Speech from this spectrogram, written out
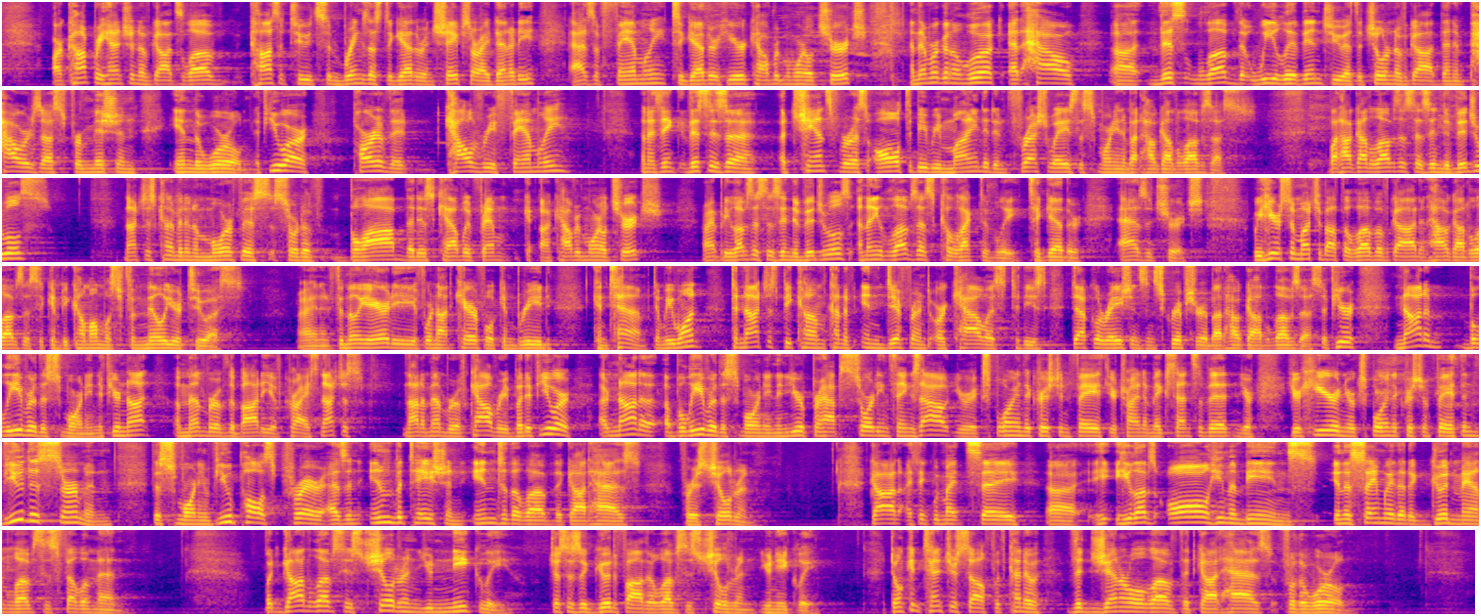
our comprehension of God's love constitutes and brings us together and shapes our identity as a family together here, Calvary Memorial Church. And then we're going to look at how uh, this love that we live into as the children of God then empowers us for mission in the world. If you are part of the Calvary family, And I think this is a a chance for us all to be reminded in fresh ways this morning about how God loves us, about how God loves us as individuals, not just kind of an amorphous sort of blob that is Calvary, uh, Calvary Memorial Church, right? But He loves us as individuals, and then He loves us collectively together as a church. We hear so much about the love of God and how God loves us, it can become almost familiar to us. Right? And familiarity, if we're not careful, can breed contempt. And we want to not just become kind of indifferent or callous to these declarations in Scripture about how God loves us. If you're not a believer this morning, if you're not a member of the body of Christ, not just not a member of Calvary, but if you are, are not a, a, believer this morning and you're perhaps sorting things out, you're exploring the Christian faith, you're trying to make sense of it, and you're, you're here and you're exploring the Christian faith, then view this sermon this morning, view Paul's prayer as an invitation into the love that God has for his children. God, I think we might say, uh, he, he loves all human beings in the same way that a good man loves his fellow men. But God loves his children uniquely, just as a good father loves his children uniquely. Don't content yourself with kind of the general love that God has for the world.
